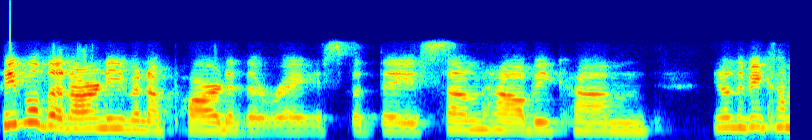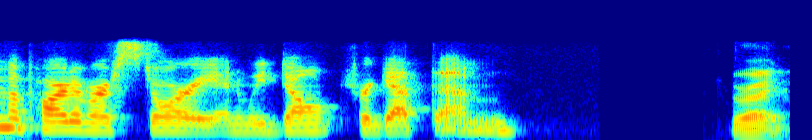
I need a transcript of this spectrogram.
people that aren't even a part of the race, but they somehow become, you know, they become a part of our story and we don't forget them. Right.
